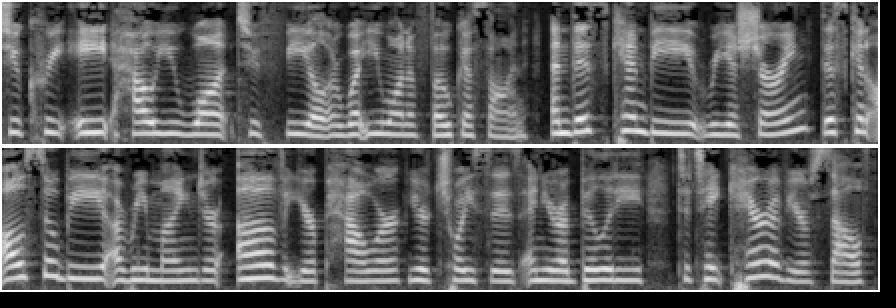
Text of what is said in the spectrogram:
to create how you want to feel or what you want to focus on. And this can be reassuring. This can also be a reminder of your power, your choices, and your ability to take care of yourself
